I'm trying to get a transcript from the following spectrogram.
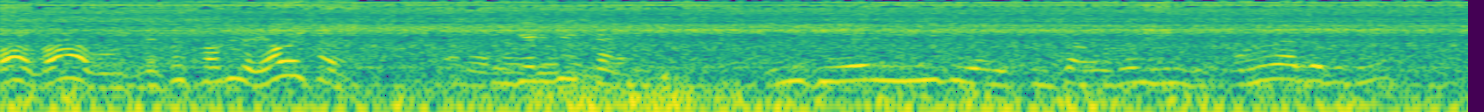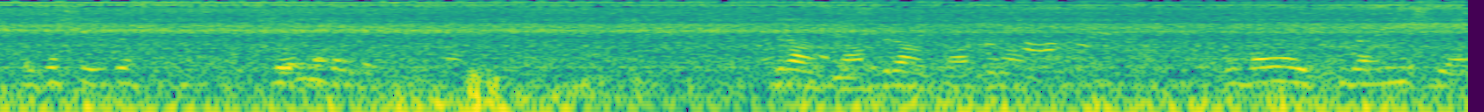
Var var bu nefes alıyor yavaş yavaş. Şimdi gelecekler. İyi diyor, iyi diyor. Şimdi aldım, iyi diyor. Onu nerede buldun? O da şeyde. Görün mü? Biraz daha, biraz daha, biraz daha. Bu bayağı etkilenmiş ya.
